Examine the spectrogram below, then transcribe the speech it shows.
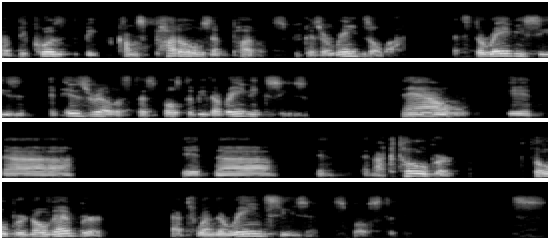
uh, because it becomes puddles and puddles because it rains a lot. It's the rainy season in Israel. It's supposed to be the raining season. Now in uh, in, uh, in in October, October, November, that's when the rain season is supposed to be. It's,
